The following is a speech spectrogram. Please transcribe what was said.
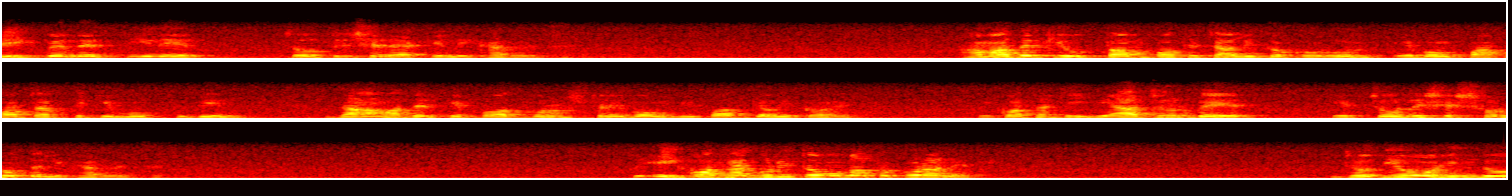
ঋগ্বেদের তিনের চৌত্রিশের একে লেখা রয়েছে। আমাদেরকে উত্তম পথে চালিত করুন এবং পাপাচার থেকে মুক্তি দিন। যা আমাদেরকে পদভ্রষ্ট এবং বিপদগামী করে। এই কথাটি ইয়াজুর্বেদ এর চল্লিশের ষোলোতে লেখা রয়েছে। তো এই কথাগুলি তো মূলত কোরআনের। যদিও হিন্দু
